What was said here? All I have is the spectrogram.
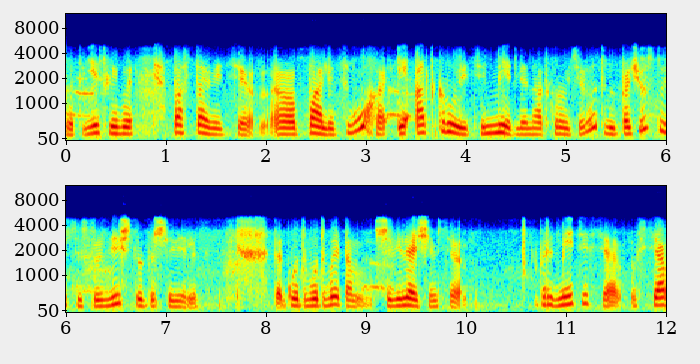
вот, если вы поставите э, палец в ухо и откроете, медленно откроете рот, вы почувствуете, что здесь что-то шевелится. Так вот, вот в этом шевелящемся предмете вся, вся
